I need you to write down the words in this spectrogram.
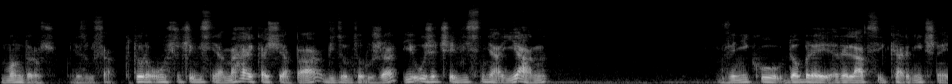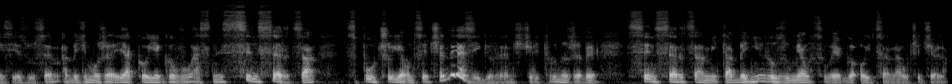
mądrość Jezusa, którą urzeczywistnia Mahai Kashyapa, widząc róże, i urzeczywistnia Jan, w wyniku dobrej relacji karmicznej z Jezusem, a być może jako jego własny syn serca, współczujący Czenrezik wręcz, czyli trudno, żeby syn serca Mitaby nie rozumiał swojego ojca nauczyciela.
